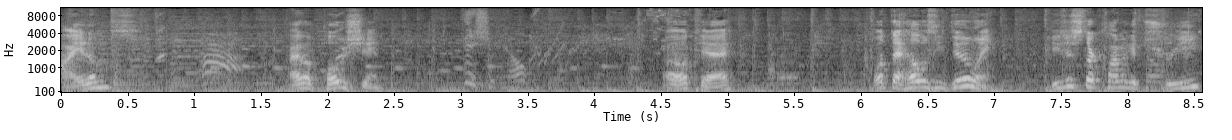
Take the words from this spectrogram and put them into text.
Items? I have a potion. This should help. Oh, okay. What the hell is he doing? Did he just start climbing a tree?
